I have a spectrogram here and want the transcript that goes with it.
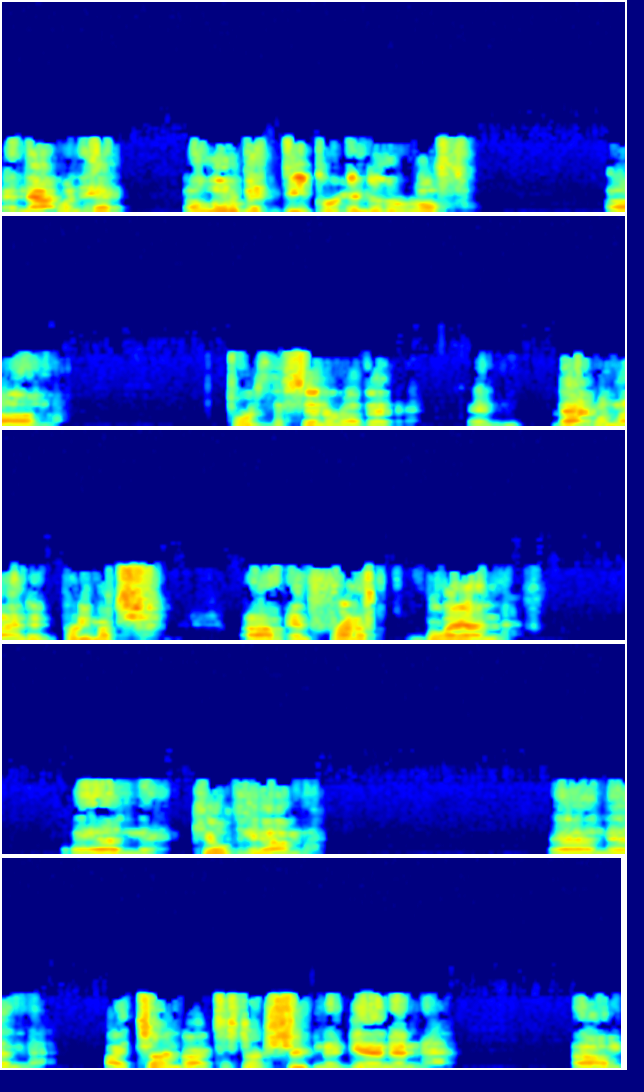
and that one hit a little bit deeper into the roof um, towards the center of it, and that one landed pretty much um, in front of Glen and killed him. And then I turned back to start shooting again, and um,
